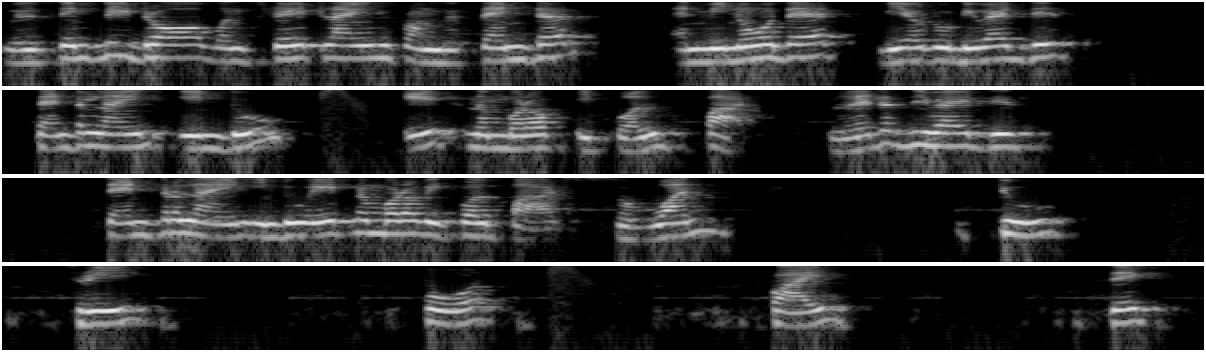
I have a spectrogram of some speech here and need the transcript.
we'll simply draw one straight line from the center and we know that we have to divide this center line into eight number of equal parts. So let us divide this center line into eight number of equal parts. So one, two, three, four, five, six,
